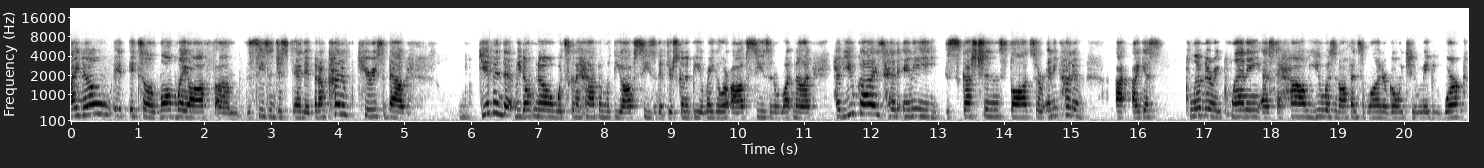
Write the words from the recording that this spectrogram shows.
I know it, it's a long way off. Um, the season just ended, but I'm kind of curious about given that we don't know what's going to happen with the off season, if there's going to be a regular off season or whatnot, have you guys had any discussions, thoughts, or any kind of, I, I guess, preliminary planning as to how you as an offensive line are going to maybe work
